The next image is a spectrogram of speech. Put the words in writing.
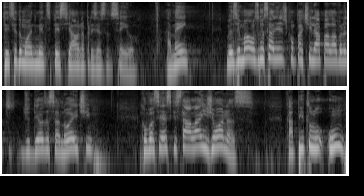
tem sido um momento especial na presença do Senhor. Amém? Meus irmãos, gostaria de compartilhar a palavra de Deus essa noite com vocês que está lá em Jonas, capítulo 1,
